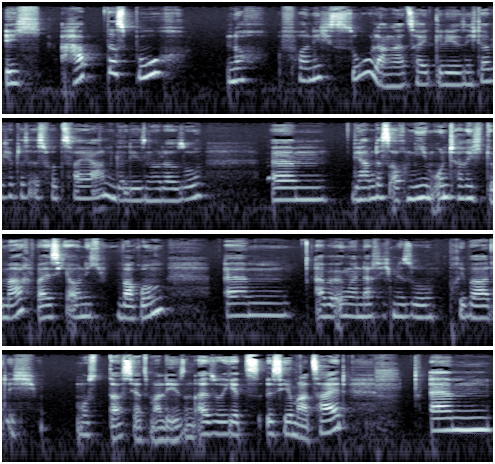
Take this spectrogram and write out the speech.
Ich habe das Buch noch vor nicht so langer Zeit gelesen. Ich glaube, ich habe das erst vor zwei Jahren gelesen oder so. Ähm, wir haben das auch nie im Unterricht gemacht, weiß ich auch nicht warum. Ähm, aber irgendwann dachte ich mir so privat, ich muss das jetzt mal lesen. Also jetzt ist hier mal Zeit. Ähm,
